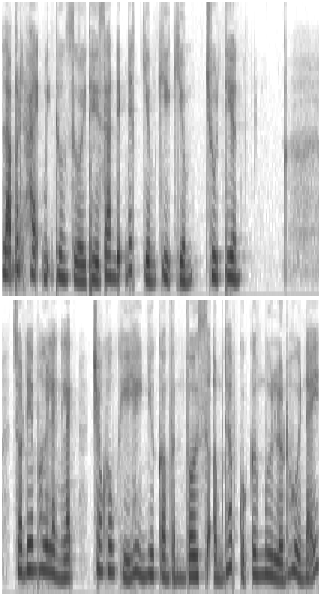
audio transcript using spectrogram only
là bất hạnh bị thương dưới thế gian đệ nhất kiếm kỳ kiếm, Chu Tiên. Do đêm hơi lạnh lạnh, trong không khí hình như còn vần vơ sự ấm thấp của cơn mưa lớn hồi nãy,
